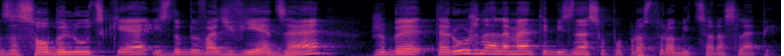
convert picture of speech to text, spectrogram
zasoby ludzkie i zdobywać wiedzę, żeby te różne elementy biznesu po prostu robić coraz lepiej.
